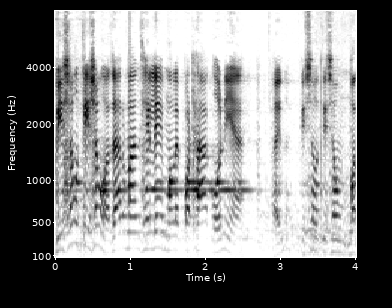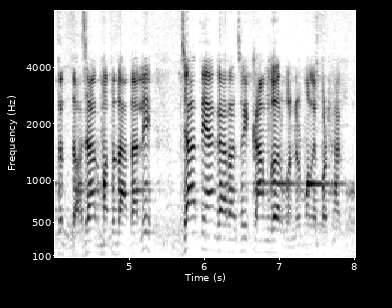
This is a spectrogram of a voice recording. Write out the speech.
बिसौँ तिसौँ हजार मान्छेले मलाई पठाएको हो नि यहाँ होइन? तिसौँ तिसौँ मत हजार मतदाताले जा त्यहाँ गएर चाहिँ काम गर भनेर मलाई पठाएको हो।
